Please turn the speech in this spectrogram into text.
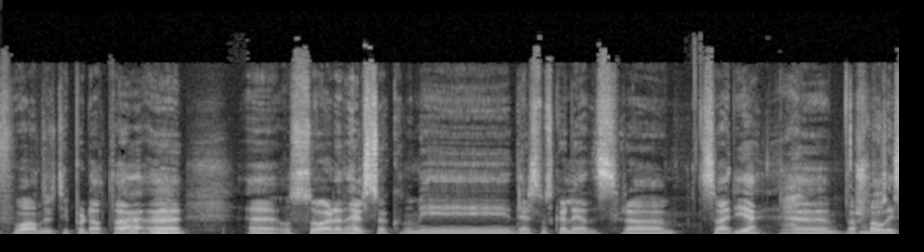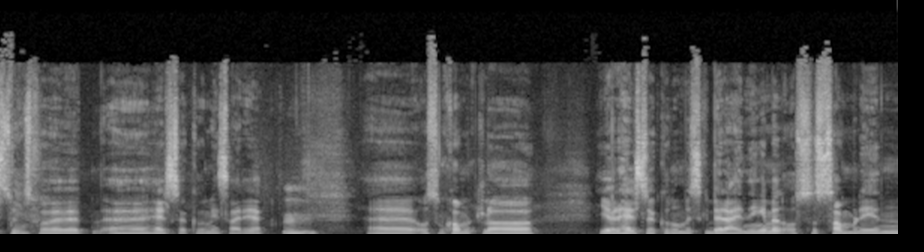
få andre typer data. Mm. Uh, og så er det en helseøkonomidel som skal ledes fra Sverige. Uh, Nasjonal institutt for helseøkonomi i Sverige. Mm. og som kommer til å gjøre helseøkonomiske beregninger, men også samle inn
